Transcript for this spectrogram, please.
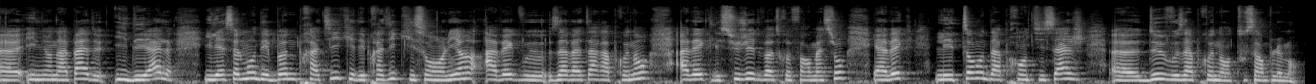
euh, il n'y en a pas de. Il y a seulement des bonnes pratiques et des pratiques qui sont en lien avec vos avatars apprenants, avec les sujets de votre formation et avec les temps d'apprentissage euh, de vos apprenants tout simplement.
